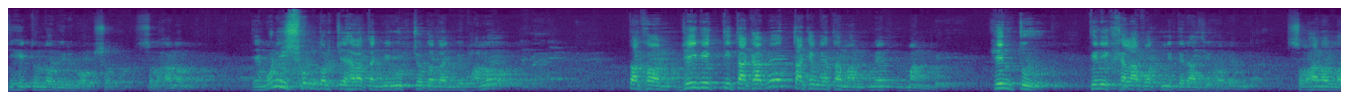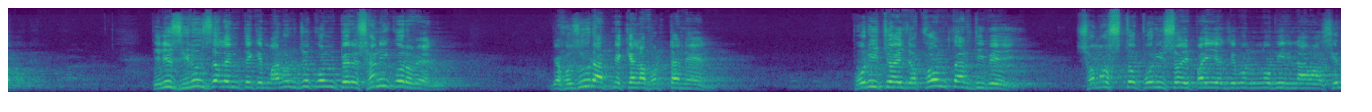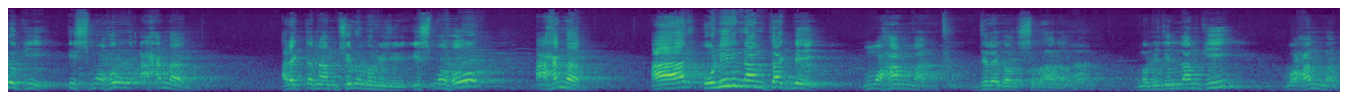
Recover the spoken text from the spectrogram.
যেহেতু নবীর বংশ সোহান এমনই সুন্দর চেহারা থাকবে, উচ্চতা থাকবে, ভালো। তখন যেই ব্যক্তি তাকাবে, তাকে নেতা মানবে। কিন্তু তিনি খেলাফত নিতে রাজি হবেন না। সোহান আল্লাহ বলেন। তিনি জিরুজালেম থেকে মানুষ যখন পেরেশানি করবেন, যে হুজুর, আপনি খেলাফতটা নেন। পরিচয় যখন তার দিবে, সমস্ত পরিচয় পাইয়া যেমন নবীর নাম ছিল কি? ইসমহ আহমদ। আরেকটা নাম ছিল নবীজির। ইসমহ আহমদ। আর অনির নাম থাকবে মোহাম্মদ। যেরকম সুহান নবীজির নাম কি? মোহাম্মদ।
